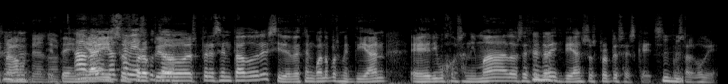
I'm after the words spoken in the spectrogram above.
Programa contenedor. Tenía Ah, vale, ahí no sus sabía propios escuchado. presentadores y de vez en cuando pues metían eh, dibujos animados, etcétera, Ujú. y hacían sus propios sketches. Pues algo que,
